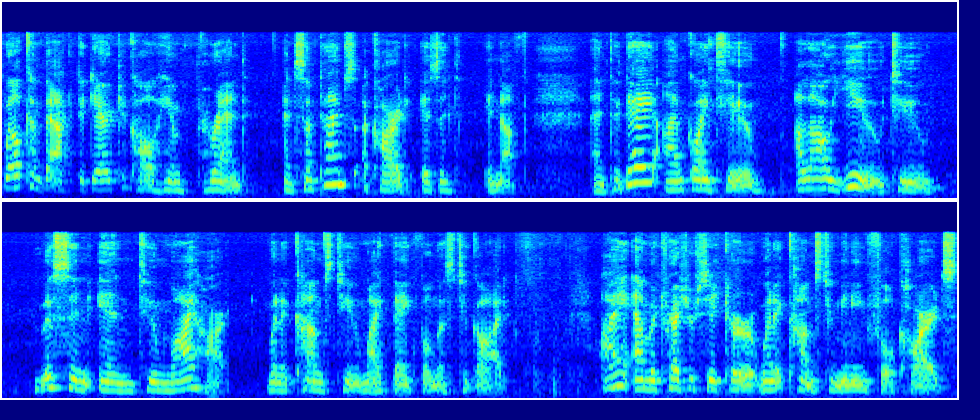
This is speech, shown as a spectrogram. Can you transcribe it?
Welcome back to Dare to Call Him Friend. And sometimes a card isn't enough. And today I'm going to allow you to listen in to my heart when it comes to my thankfulness to God. I am a treasure seeker when it comes to meaningful cards.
